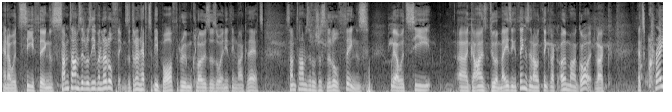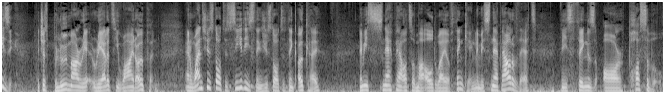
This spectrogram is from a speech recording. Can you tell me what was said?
and I would see things, sometimes it was even little things. It didn't have to be bathroom closes or anything like that. Sometimes it was just little things where I would see uh, guys do amazing things and I would think like, oh my God, like that's crazy. It just blew my re- reality wide open. And once you start to see these things, you start to think, okay, let me snap out of my old way of thinking. Let me snap out of that. These things are possible.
